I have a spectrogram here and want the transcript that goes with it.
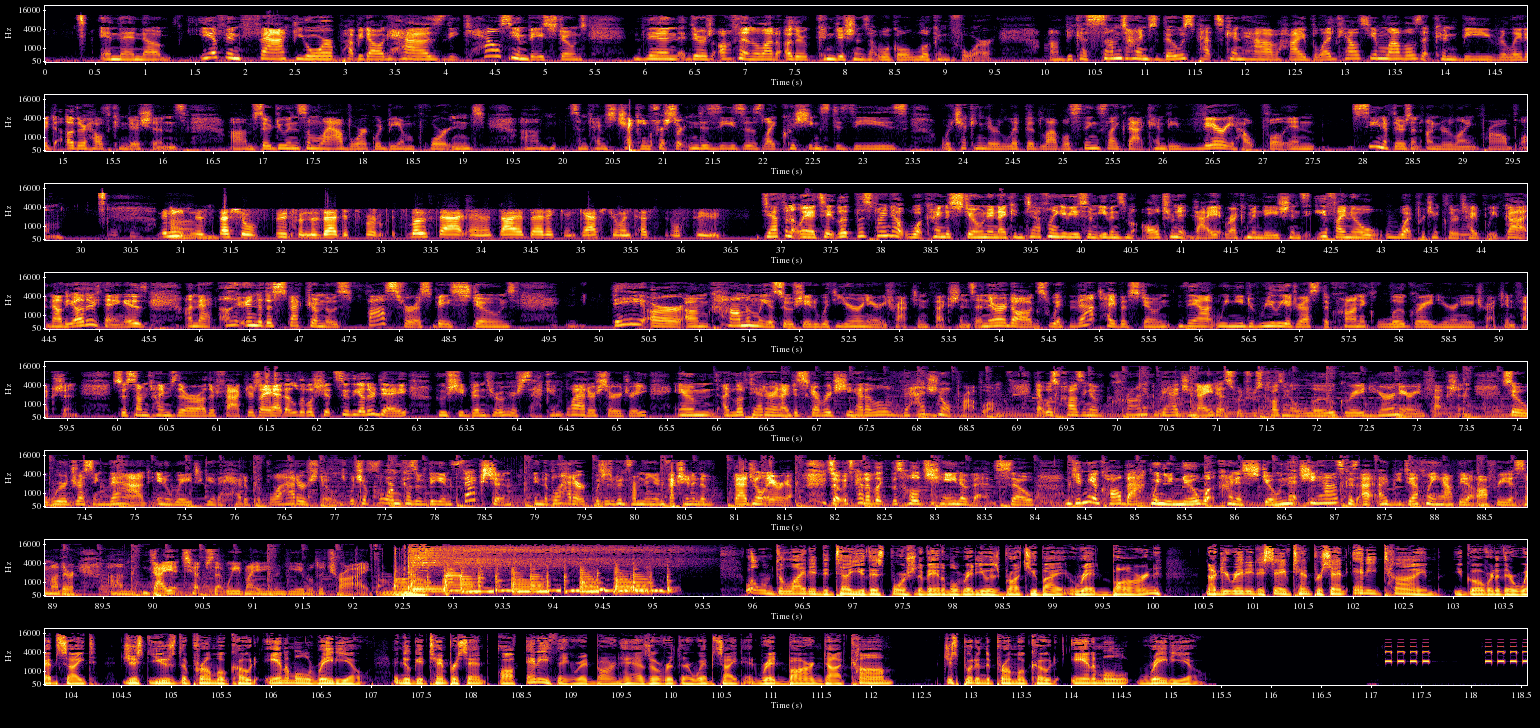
and then, uh, if in fact your puppy dog has the calcium based stones, then there's often a lot of other conditions that we'll go looking for. Um, because sometimes those pets can have high blood calcium levels that can be related to other health conditions. Um, so doing some lab work would be important. Um, sometimes checking for certain diseases like Cushing's disease or checking their lipid levels, things like that can be very helpful in seeing if there's an underlying problem. Been eating a special food from the vet. It's for it's low fat and a diabetic and gastrointestinal food. Definitely, I'd say let, us find out what kind of stone, and I can definitely give you some even some alternate diet recommendations if I know what particular type we've got. Now, the other thing is on that other end of the spectrum, those phosphorus-based stones. They are um, commonly associated with urinary tract infections, and there are dogs with that type of stone that we need to really address the chronic low-grade urinary tract infection. So sometimes there are other factors. I had a little Shih Tzu the other day who she'd been through her second bladder surgery, and I looked at her and I discovered she had a little vaginal problem that was causing a chronic vaginitis, which was causing a low-grade urinary infection. So we're addressing that in a way to get ahead of the bladder stones, which have formed because of the infection in the bladder, which has been from the infection in the vaginal area. So it's kind of like this whole chain event. So give me a call back when you know what kind of stone that she has, because I'd be definitely happy to offer you some other um, diet tips that we might even be able to try. Well, I'm delighted to tell you this portion of Animal Radio is brought to you by Red Barn. Now get ready to save 10% anytime you go over to their website. Just use the promo code Animal Radio and you'll get 10% off anything Red Barn has over at their website at redbarn.com. Just put in the promo code Animal Radio.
